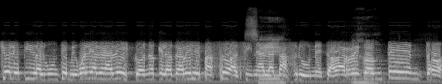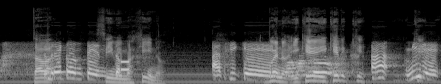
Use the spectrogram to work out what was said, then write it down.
yo le pido algún tema. Igual le agradezco, ¿no? Que la otra vez le pasó al final Sí. a Cafrune. Estaba re Ajá. contento. Estaba, re contento. Sí, me imagino. Así que... Bueno, ¿y qué- y qué- qué- ah, mire,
